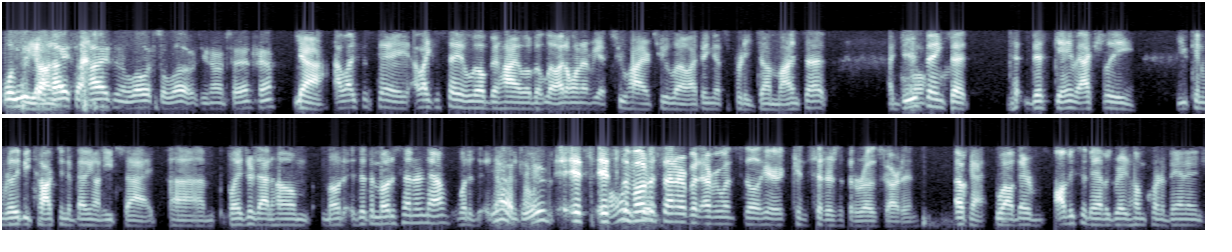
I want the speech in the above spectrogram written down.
Well, To you the highest of highs and the lowest of lows. You know what I'm saying, fam? Yeah, I like to say I like to say a little bit high, a little bit low. I don't want to ever get too high or too low. I think that's a pretty dumb mindset. I do Well- think that th- this game actually you can really be talked into betting on each side. Um, Blazers at home. Moda, is it the Moda Center now? What is it? Is Yeah, what it's called? dude. It's it's the Always Moda good. Center, but everyone still here considers it the Rose Garden. Okay. Well, they're obviously they have a great home court advantage.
